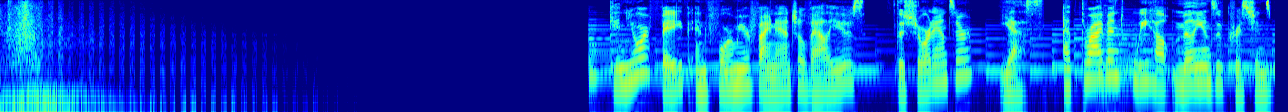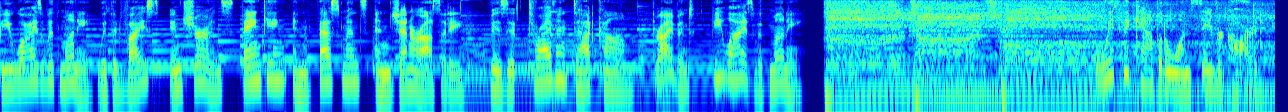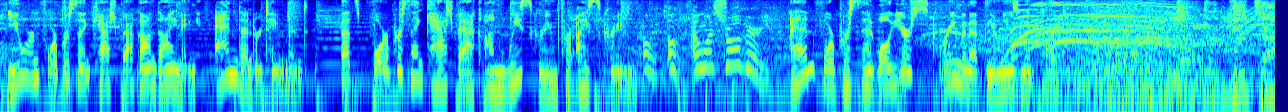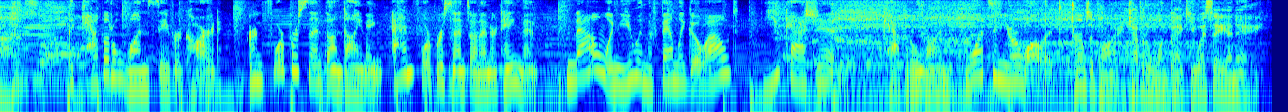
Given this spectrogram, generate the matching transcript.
Can your faith inform your financial values? The short answer yes. At Thrivent, we help millions of Christians be wise with money with advice, insurance, banking, investments, and generosity. Visit Thrivent.com. Thrivent, be wise with money. With the Capital One Saver Card, you earn 4% cash back on dining and entertainment. That's 4% cash back on We Scream for ice cream. Oh, oh, I want strawberry. And 4% while you're screaming at the amusement park. The Capital One Saver Card. Earn 4% on dining and 4% on entertainment. Now, when you and the family go out, you cash in. Capital One, what's in your wallet? Terms apply. Capital One Bank USA NA.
